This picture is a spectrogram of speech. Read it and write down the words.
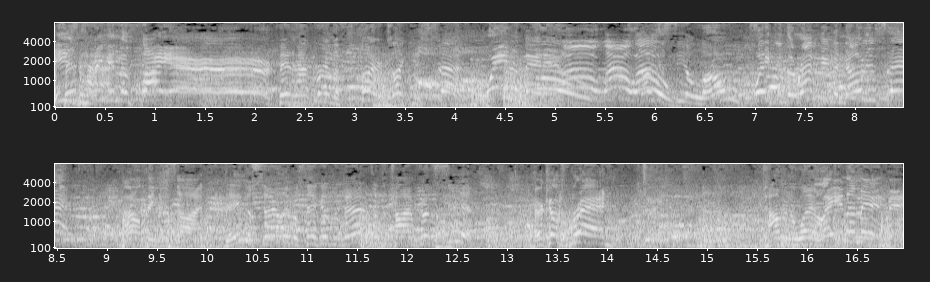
He's Pin Hat. bringing the fire. Pin Hat bringing the fire, like you said. Wait a minute. Oh, wow, Did you see wow. a low? Wait, did the ref even notice that? I don't think he saw it. Davis certainly was taking advantage at the time. Couldn't see it. Here comes Brad. Pounding away Laying him in, man.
